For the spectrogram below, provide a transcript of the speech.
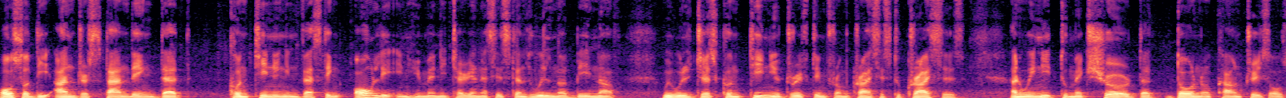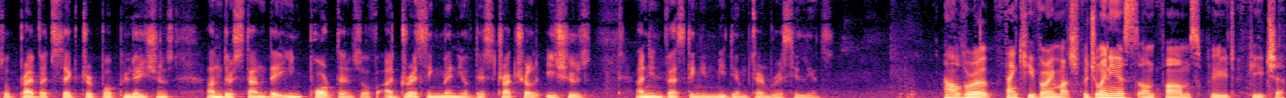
also the understanding that continuing investing only in humanitarian assistance will not be enough. We will just continue drifting from crisis to crisis. And we need to make sure that donor countries, also private sector populations, understand the importance of addressing many of the structural issues and investing in medium term resilience. Alvaro, thank you very much for joining us on Farms Food Future.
